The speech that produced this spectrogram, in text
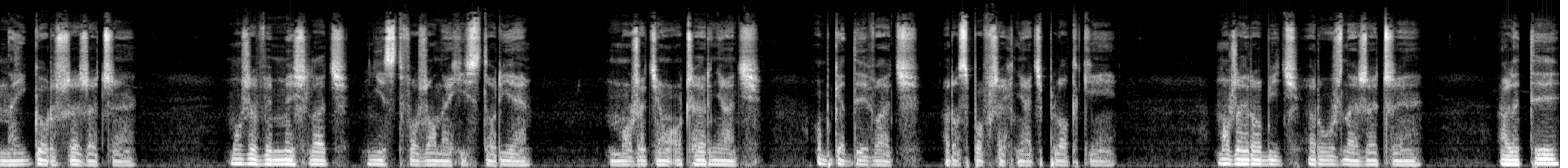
najgorsze rzeczy może wymyślać niestworzone historie, może cię oczerniać, obgadywać, rozpowszechniać plotki, może robić różne rzeczy, ale ty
